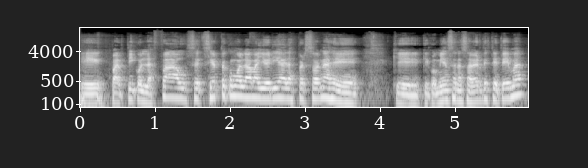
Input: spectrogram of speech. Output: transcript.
eh, partí con la faucet, ¿cierto? Como la mayoría de las personas eh, que, que comienzan a saber de este tema.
